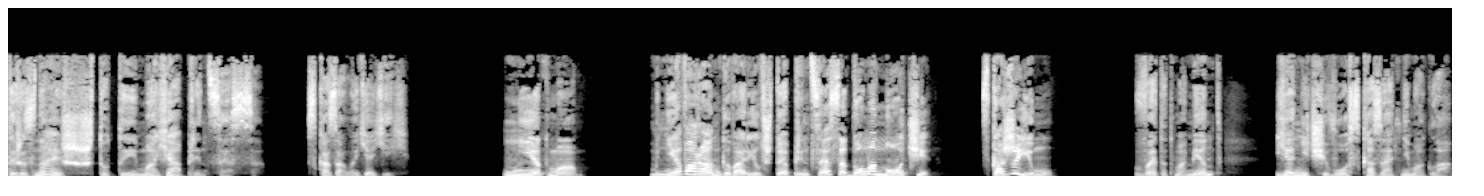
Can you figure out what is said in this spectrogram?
ты же знаешь, что ты моя принцесса?» — сказала я ей. «Нет, мам, мне Варан говорил, что я принцесса дома ночи. Скажи ему!» В этот момент я ничего сказать не могла.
